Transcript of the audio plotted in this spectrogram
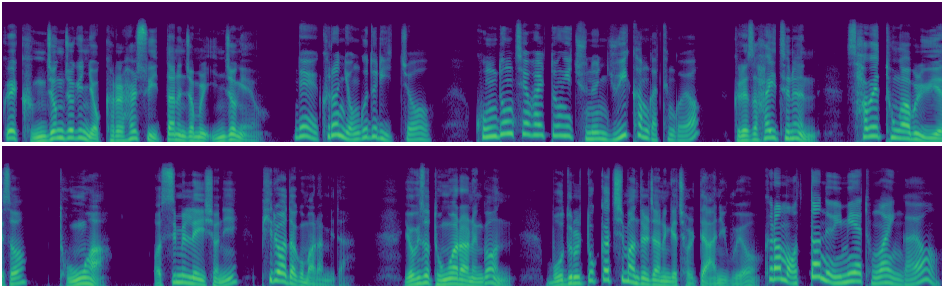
꽤 긍정적인 역할을 할 수 있다는 점을 인정해요. 네, 그런 연구들이 있죠. 공동체 활동이 주는 유익함 같은 거요? 그래서 하이트는 사회 통합을 위해서 동화, 어시밀레이션이 필요하다고 말합니다. 여기서 동화라는 건 모두를 똑같이 만들자는 게 절대 아니고요. 그럼 어떤 의미의 동화인가요?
